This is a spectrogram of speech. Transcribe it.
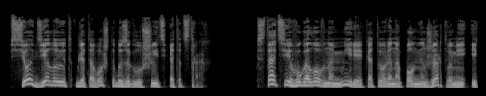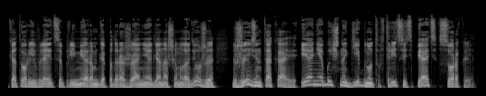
Все делают для того, чтобы заглушить этот страх. Кстати, в уголовном мире, который наполнен жертвами и который является примером для подражания для нашей молодежи, жизнь такая, и они обычно гибнут в 35-40 лет.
